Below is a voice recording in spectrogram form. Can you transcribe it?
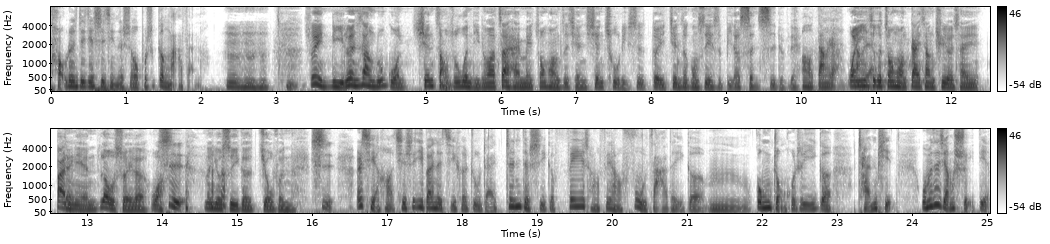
讨论这件事情的时候，不是更麻烦吗？嗯嗯嗯，所以理论上，如果先找出问题的话，在还没装潢之前先处理，是对建设公司也是比较省事，对不对？哦，当然，万一这个装潢盖上去了，才半年漏水了，哇，是那又是一个纠纷了。是，而且哈，其实一般的集合住宅真的是一个非常非常复杂的一个嗯工种或者一个产品。我们在讲水电，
